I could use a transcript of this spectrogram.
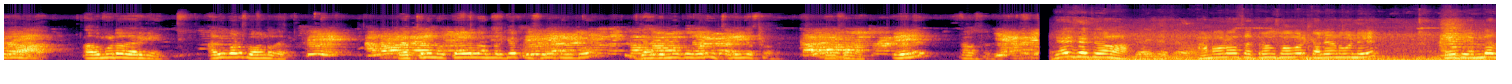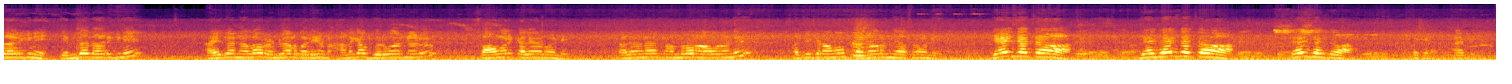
పదమూడో తారీఖు. అది కూడా బాగుంటుంది. వచ్చిన ముత్తైదులందరికీ పుష్ప కుంకు జగన్మకు కూడా ఉచితంగా ఇస్తారు జై సత్యరామ అన్నవరం సత్యరామ స్వామి కళ్యాణం అండి. రేపు ఎనిమిదో తారీఖుని ఎనిమిదో తారీఖుని ఐదో నెల రెండు వేల పదిహేను అనగా గురువారం నాడు స్వామివారి కళ్యాణం అండి. కళ్యాణానికి అందరూ రావాలని ప్రతి గ్రామం ప్రసారం చేస్తామండి జై సత్యవా జై జై సత్యవా జై సత్యవా 谢谢，阿姨。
